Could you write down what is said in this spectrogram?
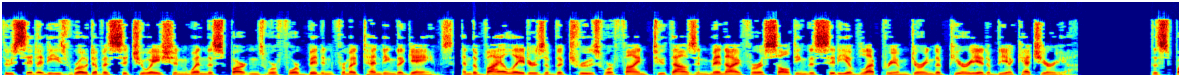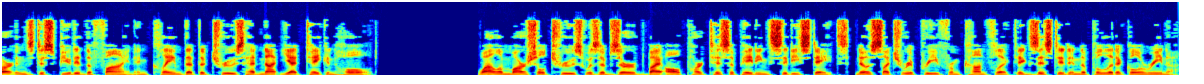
Thucydides wrote of a situation when the Spartans were forbidden from attending the Games, and the violators of the truce were fined 2,000 minae for assaulting the city of Lepreum during the period of the Akechiria. The Spartans disputed the fine and claimed that the truce had not yet taken hold. While a martial truce was observed by all participating city-states, no such reprieve from conflict existed in the political arena.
